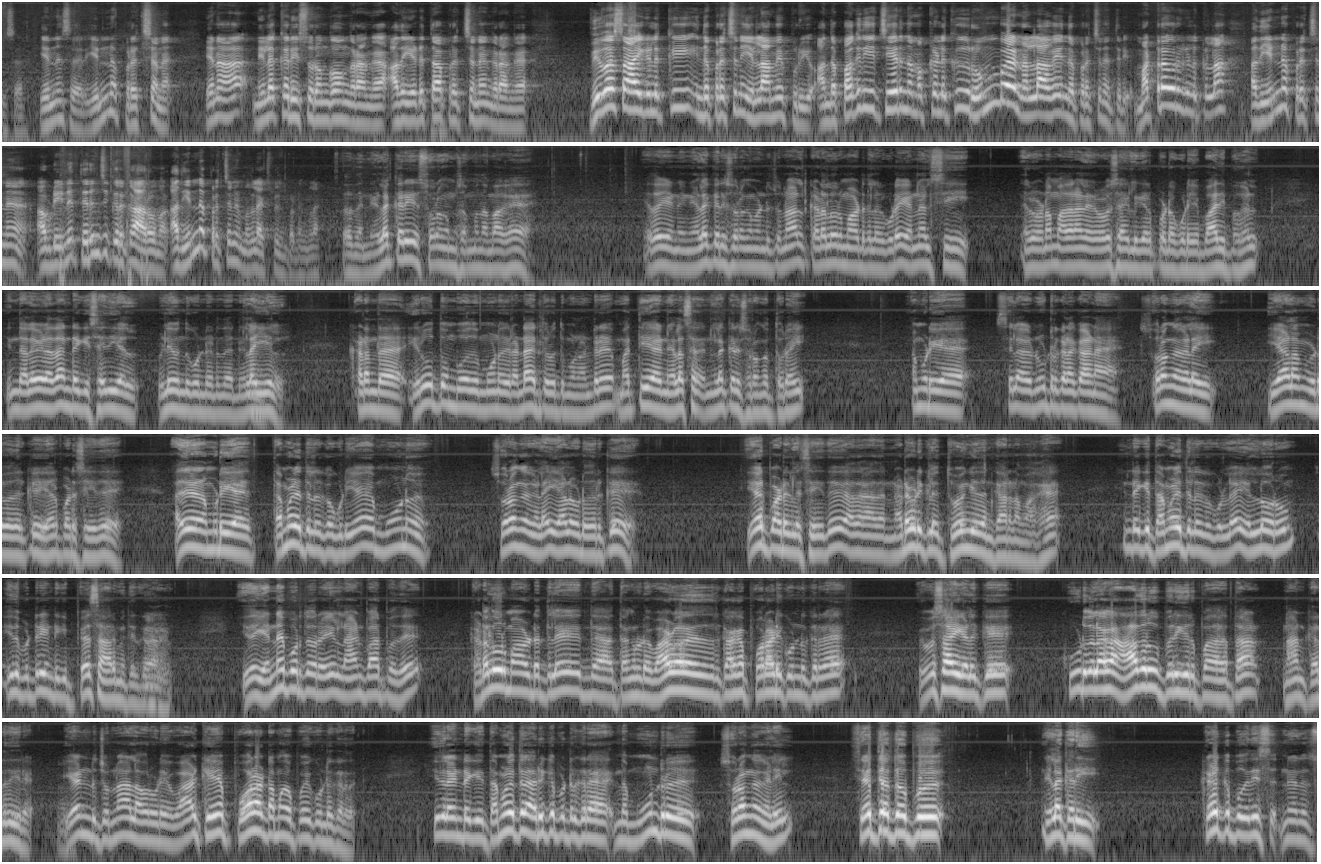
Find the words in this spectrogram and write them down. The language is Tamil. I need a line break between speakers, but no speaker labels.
ராமன் சார். என்ன சார்? என்ன பிரச்சனை? ஏன்னா நிலக்கரி சுரங்கங்கிறாங்க அதை எடுத்தா பிரச்சனைங்கிறாங்க. விவசாயிகளுக்கு இந்த பிரச்சனை எல்லாமே புரியும். அந்த பகுதியை சேர்ந்த மக்களுக்கு ரொம்ப நல்லாவே இந்த பிரச்சனை தெரியும். மற்றவர்களுக்கெல்லாம் அது என்ன பிரச்சனை அப்படின்னு தெரிஞ்சுக்கிறதுக்கு ஆர்வம் அது என்ன பிரச்சனை முதல்ல எக்ஸ்பிளைன் பண்ணுங்களேன்.
அந்த நிலக்கரி சுரங்கம் சம்பந்தமாக ஏதோ என்ன நிலக்கரி சுரங்கம் என்று சொன்னால் கடலூர் மாவட்டத்தில் கூட என்எல்சி நிறுவனம் அதனால் விவசாயிகளுக்கு ஏற்படக்கூடிய பாதிப்புகள் இந்த அளவில் தான் இன்றைக்கு செய்திகள் வெளிவந்து கொண்டிருந்த நிலையில் கடந்த இருபத்தொம்போது மூணு ரெண்டாயிரத்தி இருபத்தி மூணு அன்று மத்திய நிலச நிலக்கரி சுரங்கத்துறை நம்முடைய சில நூற்றுக்கணக்கான சுரங்கங்களை ஏலம் விடுவதற்கு ஏற்பாடு செய்து அதில் நம்முடைய தமிழகத்தில் இருக்கக்கூடிய மூணு சுரங்கங்களை ஏலம் விடுவதற்கு ஏற்பாடுகளை செய்து அதன் அதன் நடவடிக்கைகளை துவங்கியதன் காரணமாக இன்றைக்கு தமிழகத்தில் இருக்கக்குள்ள எல்லோரும் இது பற்றி இன்றைக்கு பேச ஆரம்பித்திருக்கிறார்கள். இதை என்னை பொறுத்தவரையில் நான் பார்ப்பது கடலூர் மாவட்டத்திலே இந்த தங்களுடைய வாழ்வாதாரத்திற்காக போராடி கொண்டிருக்கிற விவசாயிகளுக்கு கூடுதலாக ஆதரவு பெருகியிருப்பதாகத்தான் நான் கருதுகிறேன். ஏன்னு சொன்னால் அவருடைய வாழ்க்கையே போராட்டமாக போய் கொண்டிருக்கிறது. இதில் இன்றைக்கு தமிழகத்தில் அறிவிக்கப்பட்டிருக்கிற இந்த மூன்று சுரங்கங்களில் சேத்தியாத்தோப்பு நிலக்கரி கிழக்கு பகுதி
